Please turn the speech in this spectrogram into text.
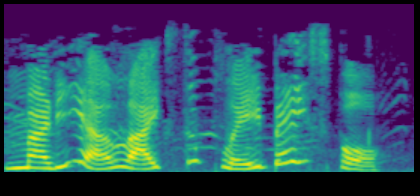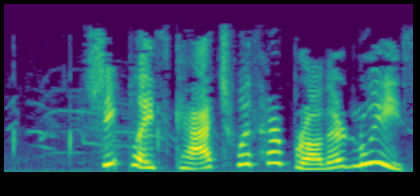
Maria likes to play baseball. She plays catch with her brother Luis.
